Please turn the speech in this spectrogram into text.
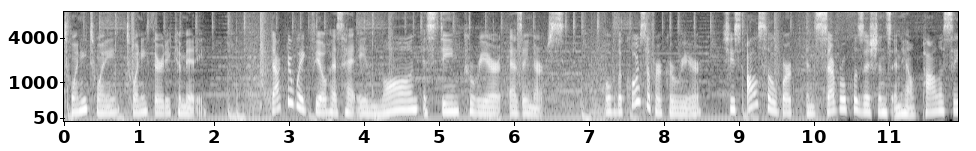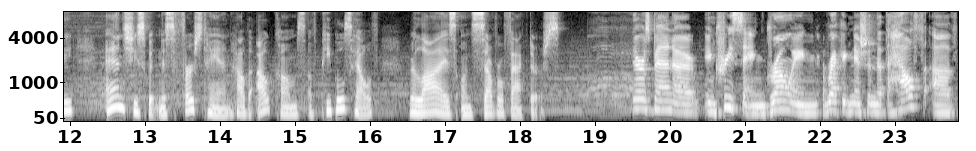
2020 2030 Committee. Dr. Wakefield has had a long, esteemed career as a nurse. Over the course of her career, she's also worked in several positions in health policy, and she's witnessed firsthand how the outcomes of people's health relies on several factors. There's been a increasing, growing recognition that the health of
